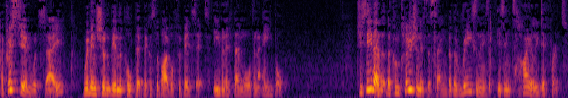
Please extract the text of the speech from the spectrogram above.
A Christian would say, women shouldn't be in the pulpit because the Bible forbids it, even if they're more than able. Do you see there that the conclusion is the same, but the reason is, is entirely different?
